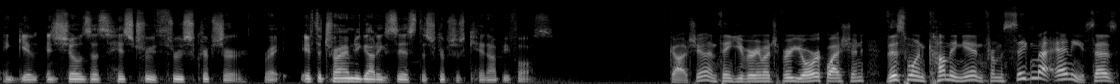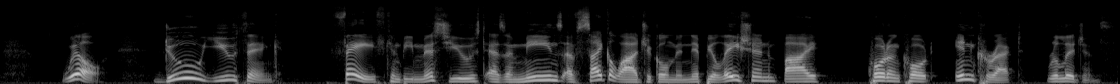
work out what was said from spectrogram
and give and shows us His truth through Scripture. Right? If the triomni God exists, the Scriptures cannot be false. Gotcha, and thank you very much for your question. This one coming in from Sigma Any says, "Will, do you think?" Faith can be misused as a means of psychological manipulation by quote unquote incorrect religions.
